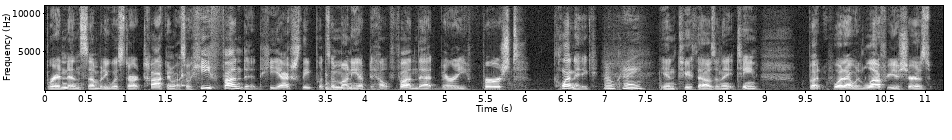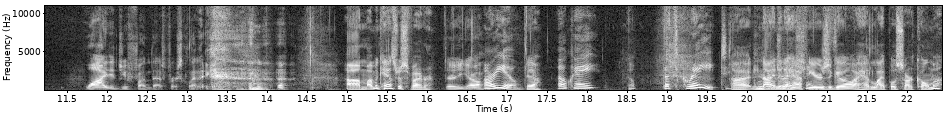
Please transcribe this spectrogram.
Brenda and somebody would start talking about. So he funded. He actually put some money up to help fund that very first clinic Okay. in 2018. But what I would love for you to share is why did you fund that first clinic? Um, I'm a cancer survivor. there you go. Are you? Yeah. Okay. Yep. That's great. Uh, nine and a half years ago, I had liposarcoma.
